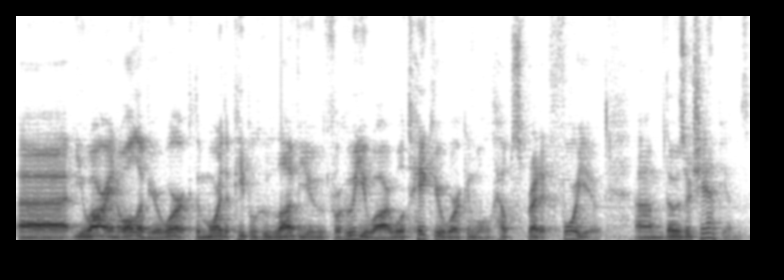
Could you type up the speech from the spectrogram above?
uh, you are in all of your work, the more that people who love you for who you are will take your work and will help spread it for you. Um, those are champions.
